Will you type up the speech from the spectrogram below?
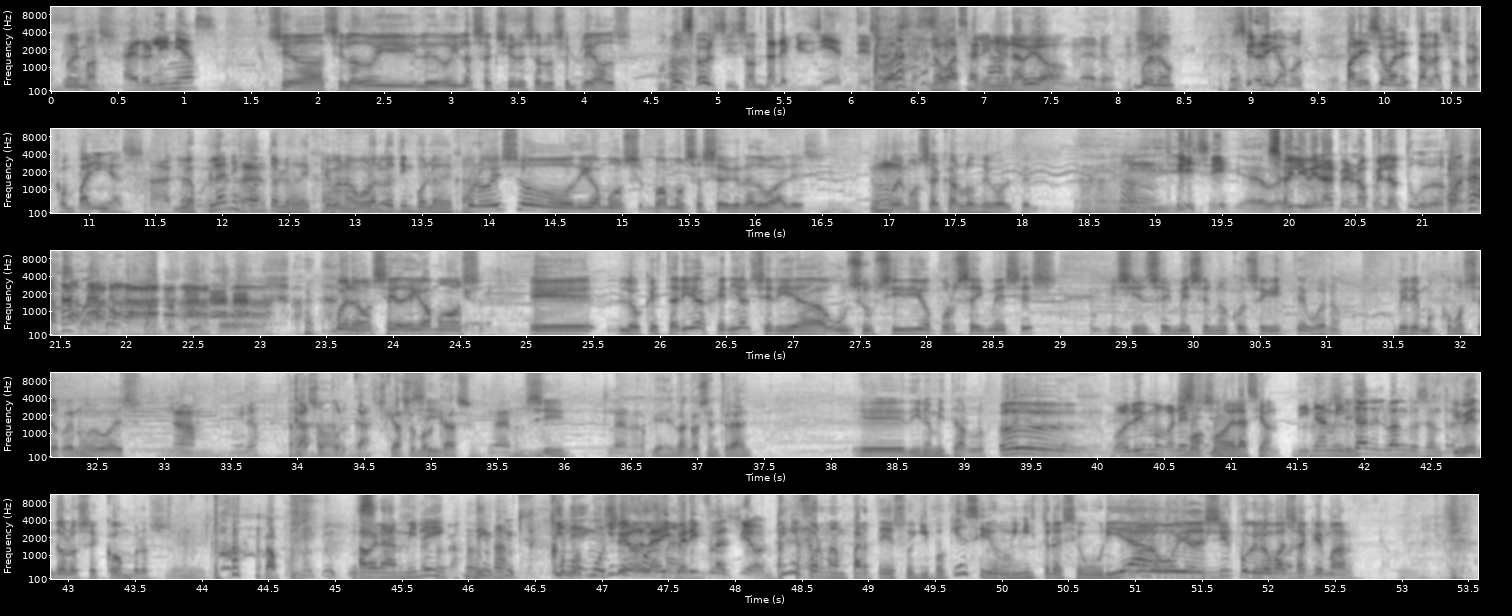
No hay más. Aerolíneas. O sea, se la doy, le doy las acciones a los empleados. Vamos a ver si son tan eficientes. No va, a, no va a salir ni un avión. Claro. Bueno, O sea, digamos, para eso van a estar las otras compañías. Ah, ¿Los planes cuántos los dejan? ¿Cuánto tiempo los dejan? Bueno, eso, digamos, vamos a ser graduales. No Mm. podemos sacarlos de golpe. Y- Sí, sí. Soy liberal, pero no pelotudo. ¿Cuánto, cuánto- cuánto tiempo? Bueno, o sea, digamos, eh, lo que estaría genial sería un subsidio por seis meses. Y si en seis meses no conseguiste, bueno, veremos cómo se renueva eso. Ah, mira. Caso Ajá, por caso. Caso por Sí. caso. Claro. Sí, Claro. Ok, ¿el Banco Central? eh, dinamitarlo. Uh, volvimos con Mo- eso. moderación. Dinamitar el Banco Y Central. vendo los escombros. No, Ahora, Milei, ¿de- Como ¿quiénes- museo de la forman- hiperinflación. ¿Quiénes forman parte de su equipo? ¿Quién sería un ministro de seguridad? No lo voy a un decir porque de lo vas a quemar.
